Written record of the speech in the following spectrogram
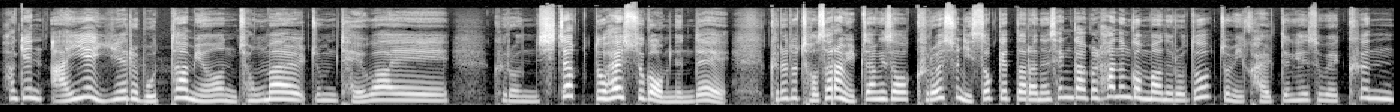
하긴 아예 이해를 못하면 정말 좀 대화의 그런 시작도 할 수가 없는데 그래도 저 사람 입장에서 그럴 순 있었겠다라는 생각을 하는 것만으로도 좀 이 갈등 해소에 큰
